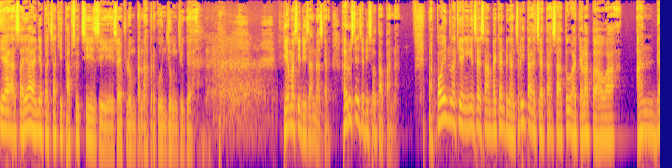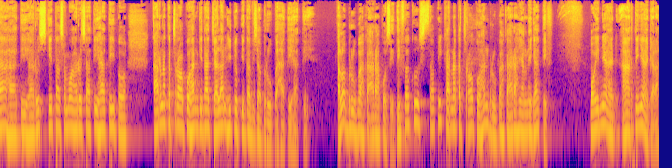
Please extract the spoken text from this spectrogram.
Ya saya hanya baca kitab suci sih. Saya belum pernah berkunjung juga. Dia masih di sana sekarang. Harusnya jadi sotapana. Nah poin lagi yang ingin saya sampaikan dengan cerita aja tak satu adalah bahwa anda hati harus kita semua harus hati-hati bahwa karena kecerobohan kita jalan hidup kita bisa berubah hati-hati. Kalau berubah ke arah positif bagus, tapi karena kecerobohan berubah ke arah yang negatif. Poinnya artinya adalah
